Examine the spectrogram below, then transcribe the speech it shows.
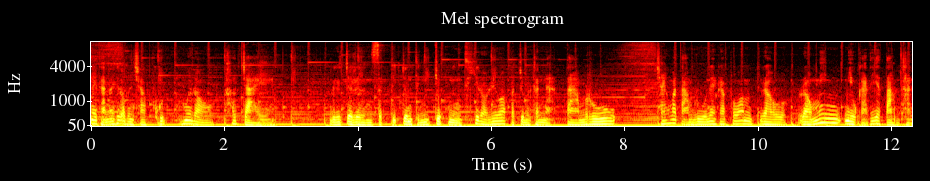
ในฐานะที่เราเป็นชาวพุทธเมื่อเราเข้าใจ หรือเจริญสติจนถึงจุดหนึ่งที่เราเรียกว่าปัจจุบันขณะตามรู้ใช้คำว่าตามรู้นะครับ เพราะว่าเราเราไม่มีโอกาสที่จะตามทัน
